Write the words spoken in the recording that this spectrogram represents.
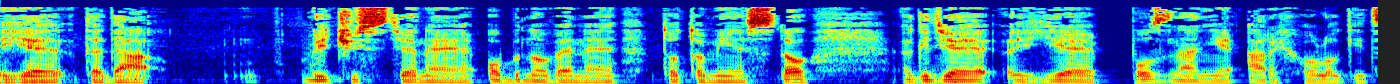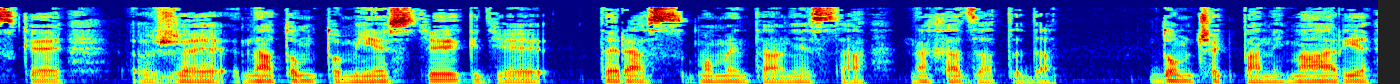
je teda vyčistené, obnovené toto miesto, kde je poznanie archeologické, že na tomto mieste, kde teraz momentálne sa nachádza teda domček Pany Márie,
